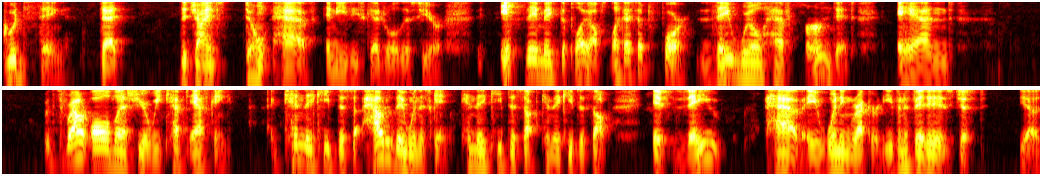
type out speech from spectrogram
good thing that the Giants don't have an easy schedule this year. If they make the playoffs, like I said before, they will have earned it. And throughout all of last year, we kept asking, can they keep this up? How did they win this game? Can they keep this up? Can they keep this up? If they have a winning record, even if it is just yeah,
